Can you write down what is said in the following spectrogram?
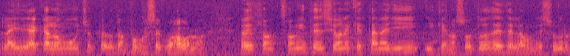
La idea caló mucho, pero tampoco se cuajó, ¿no? Entonces son, intenciones que están allí y que nosotros desde la UNESUR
